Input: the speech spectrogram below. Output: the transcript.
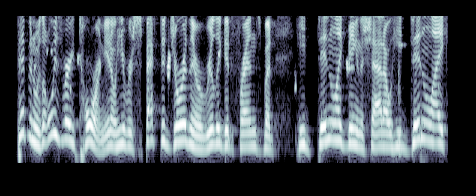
Pippen was always very torn. You know, he respected Jordan; they were really good friends, but he didn't like being in the shadow. He didn't like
